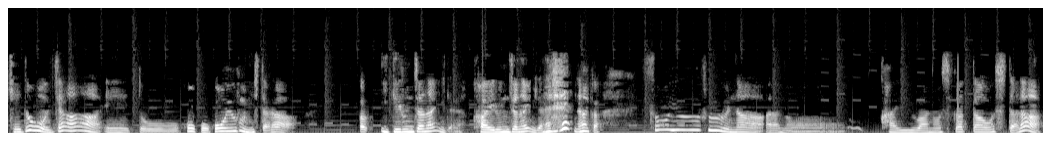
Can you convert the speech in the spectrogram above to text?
けど、じゃあ、えっ、ー、と、こうこうこういう風にしたら、あ、いけるんじゃない？みたいな。買えるんじゃない？みたいなね。なんか、そういう風な、あのー、会話の仕方をしたら、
